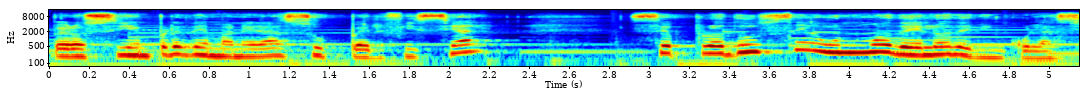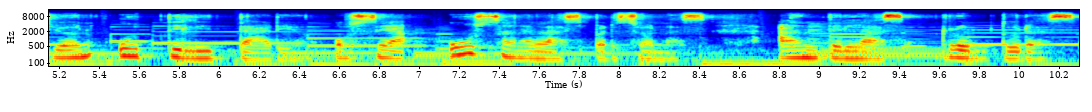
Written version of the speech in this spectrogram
pero siempre de manera superficial. Se produce un modelo de vinculación utilitario, o sea, usan a las personas ante las rupturas,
